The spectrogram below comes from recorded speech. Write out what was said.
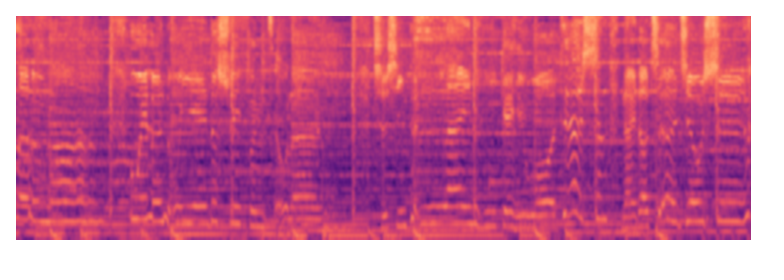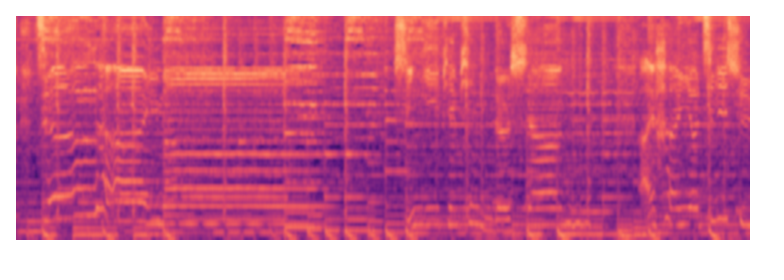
了吗？为何诺言都随风走了？痴心等来你给我的伤，难道这就是真爱想，爱还要继续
